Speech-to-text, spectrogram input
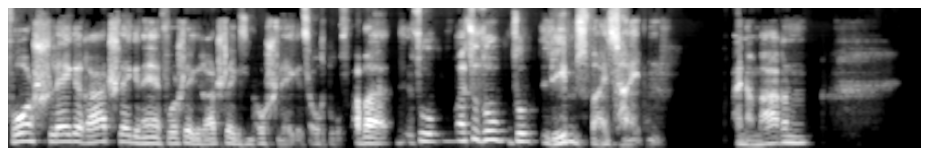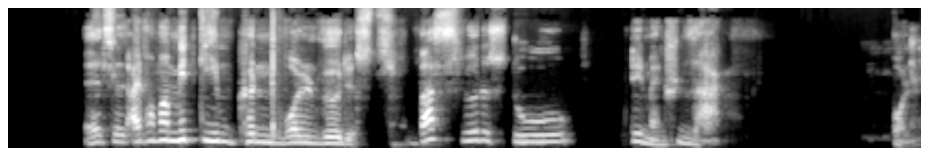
Vorschläge, Ratschläge, nee, Vorschläge, Ratschläge sind auch Schläge, ist auch doof. Aber so, weißt du, so, so Lebensweisheiten einer Maren Elzel einfach mal mitgeben können wollen würdest. Was würdest du den Menschen sagen wollen?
